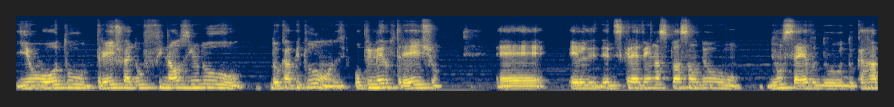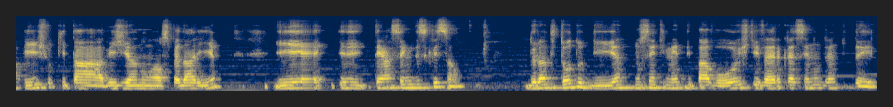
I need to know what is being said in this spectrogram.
e o outro trecho é do finalzinho do, do capítulo 11. O primeiro trecho é ele, descrevendo a situação do, de um servo do, do Carrapicho que está vigiando uma hospedaria e ele tem a seguinte descrição. Durante todo o dia, um sentimento de pavor estivera crescendo dentro dele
